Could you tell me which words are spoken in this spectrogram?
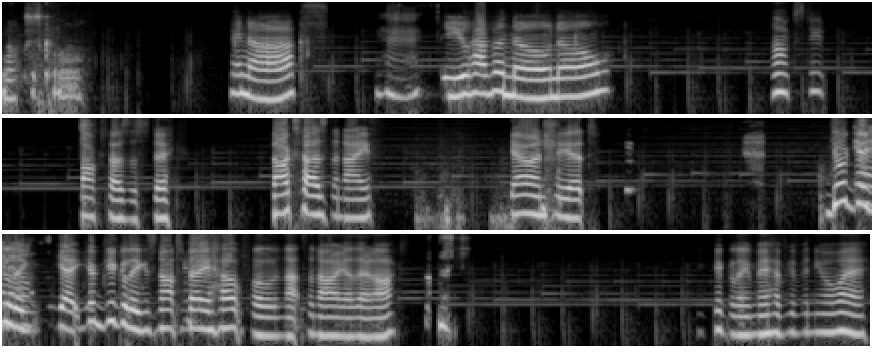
Nox is coming. Hey, Nox. hmm Do you have a no-no? Nox, dude. Nox has the stick. Nox has the knife. Guarantee it. You're Yeah, I know. giggling. Yeah, your giggling is not very helpful in that scenario there, Nox. Your giggling may have given you away.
